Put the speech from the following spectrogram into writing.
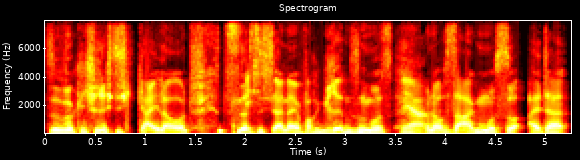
So wirklich richtig geile Outfits, dass Ich- ich, dann einfach grinsen muss Ja, und auch sagen muss, so, Alter,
